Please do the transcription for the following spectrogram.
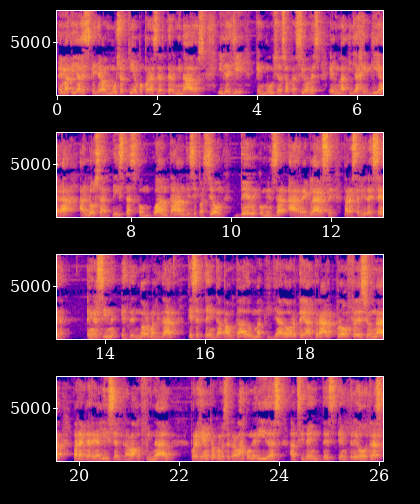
Hay maquillajes que llevan mucho tiempo para ser terminados y de allí que en muchas ocasiones el maquillaje guiará a los artistas con cuánta anticipación debe comenzar a arreglarse para salir a escena. En el cine es de normalidad que se tenga pautado un maquillador teatral profesional para que realice el trabajo final. Por ejemplo, cuando se trabaja con heridas, accidentes, entre otras,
